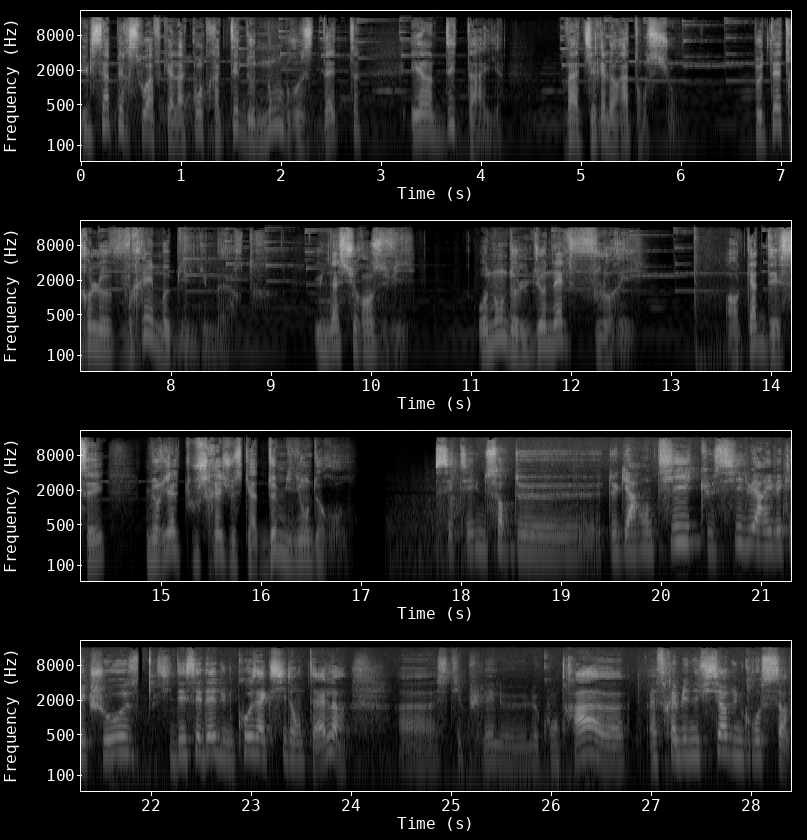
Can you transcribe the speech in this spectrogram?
ils s'aperçoivent qu'elle a contracté de nombreuses dettes et un détail va attirer leur attention. Peut-être le vrai mobile du meurtre, une assurance vie, au nom de Lionel Fleury. En cas de décès, Muriel toucherait jusqu'à 2 millions d'euros. C'était une sorte de, garantie que s'il lui arrivait quelque chose, s'il décédait d'une cause accidentelle, euh, stipulait le, contrat, euh, elle serait bénéficiaire d'une grosse somme.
